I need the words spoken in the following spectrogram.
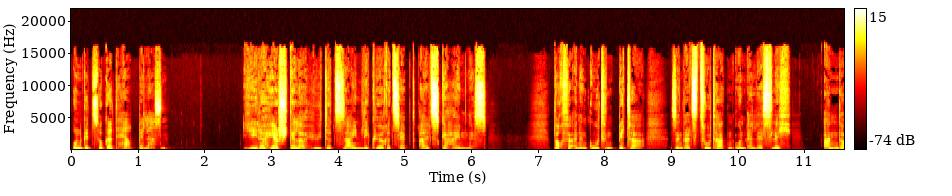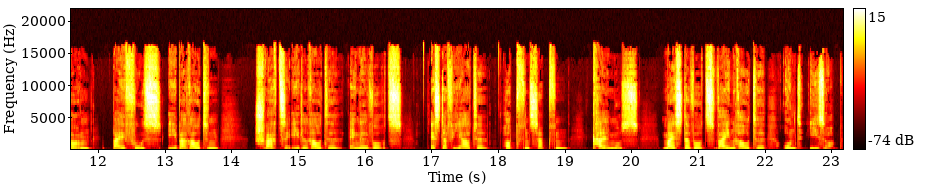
ungezuckert herb belassen. Jeder Hersteller hütet sein Likörrezept als Geheimnis. Doch für einen guten Bitter sind als Zutaten unerlässlich Andorn, Beifuß, Eberrauten, schwarze Edelraute, Engelwurz, Estaffiate, Hopfenzapfen, Kalmus, Meisterwurz, Weinraute und Isop.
